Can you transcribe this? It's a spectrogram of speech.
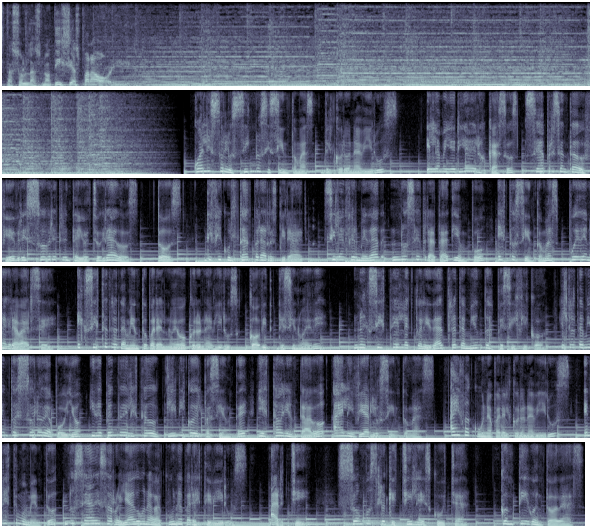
Estas son las noticias para hoy. ¿Cuáles son los signos y síntomas del coronavirus? En la mayoría de los casos se ha presentado fiebre sobre 38 grados, tos, dificultad para respirar. Si la enfermedad no se trata a tiempo, estos síntomas pueden agravarse. ¿Existe tratamiento para el nuevo coronavirus COVID-19? No existe en la actualidad tratamiento específico. El tratamiento es solo de apoyo y depende del estado clínico del paciente y está orientado a aliviar los síntomas. ¿Hay vacuna para el coronavirus? En este momento no se ha desarrollado una vacuna para este virus. Archie, somos lo que Chile escucha. Contigo en todas.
